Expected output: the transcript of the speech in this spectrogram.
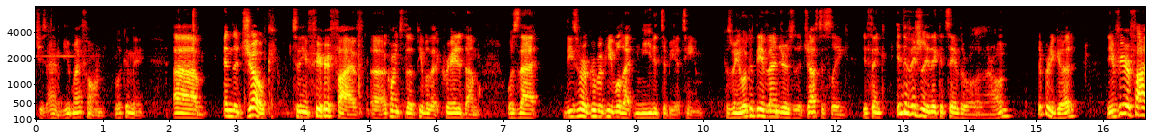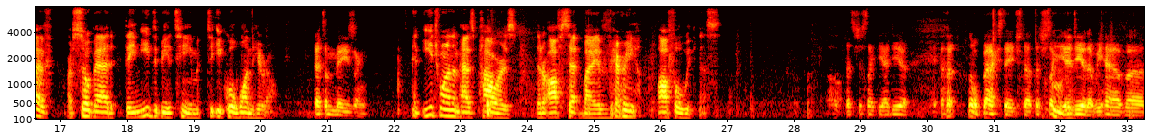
jeez, I didn't mute my phone. Look at me. Um, and the joke to the Inferior Five, uh, according to the people that created them, was that these were a group of people that needed to be a team. Because when you look at the Avengers or the Justice League, you think individually they could save the world on their own. They're pretty good. The Inferior Five are so bad they need to be a team to equal one hero That's amazing. and each one of them has powers that are offset by a very awful weakness. Oh, that's just like the idea. A little backstage stuff. That's just like Hmm. the idea that we have uh,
